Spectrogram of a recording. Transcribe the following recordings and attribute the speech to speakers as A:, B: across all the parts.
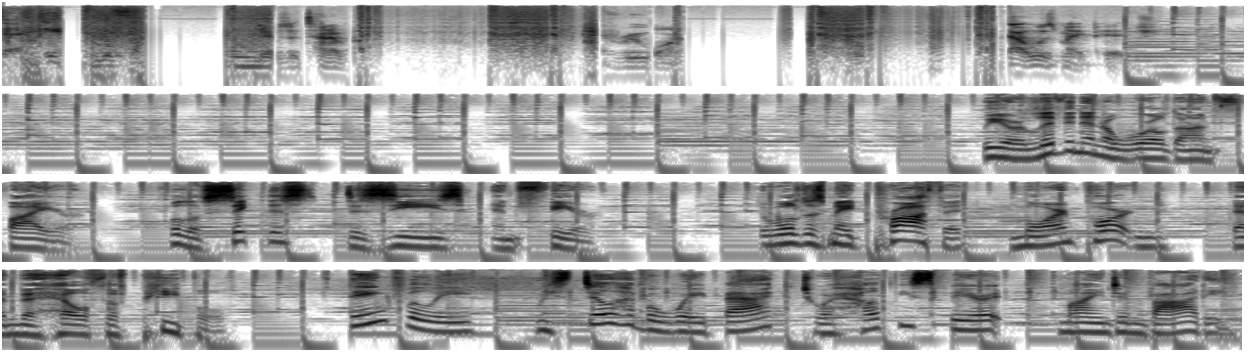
A: basic.
B: There's a ton of everyone. That was my pitch.
C: We are living in a world on fire, full of sickness, disease, and fear. The world has made profit more important than the health of people.
D: Thankfully, we still have a way back to a healthy spirit, mind, and body.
